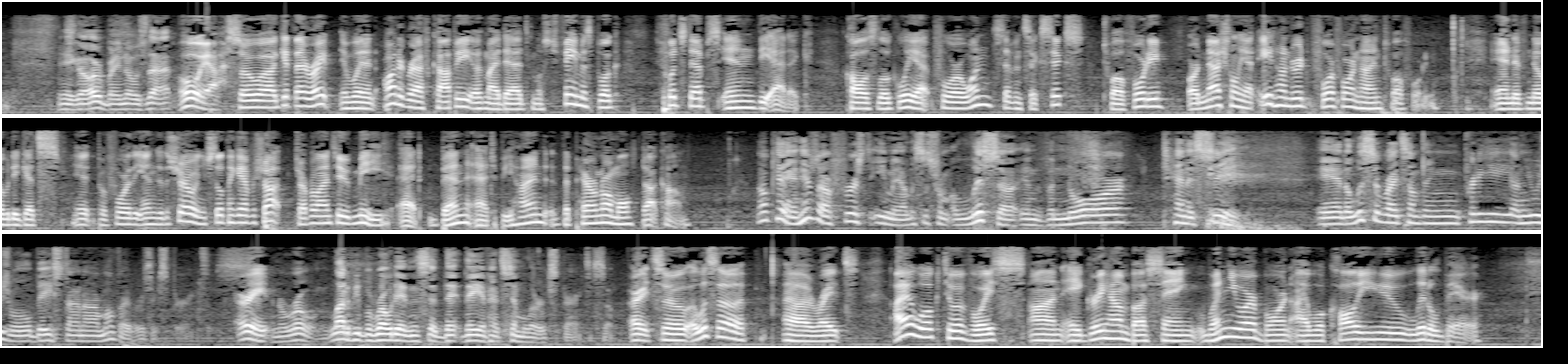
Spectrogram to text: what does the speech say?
There you go. Everybody knows that. Oh yeah. So uh, get that right and win an autographed copy of my dad's most famous book, Footsteps in the Attic. Call us locally at 401-766-1240 or nationally at 800-449-1240. And if nobody gets it before the end of the show and you still think you have a shot, drop a line to me at ben at behindtheparanormal.com. Okay, and here's our first email. This is from Alyssa in Vonore, Tennessee. And Alyssa writes something pretty unusual based on our multiverse experiences. All right. In a row. A lot of people wrote in and said they, they have had similar experiences. So. All right, so Alyssa uh, writes, I awoke to a voice on a Greyhound bus saying, "When you are born, I will call you Little Bear."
